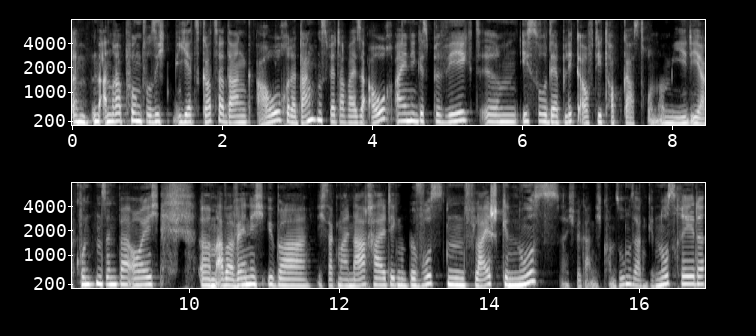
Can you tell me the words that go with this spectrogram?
Ähm, ein anderer Punkt, wo sich jetzt Gott sei Dank auch oder dankenswerterweise auch einiges bewegt, ähm, ist so der Blick auf die Top-Gastronomie, die ja Kunden sind bei euch. Ähm, aber wenn ich über, ich sag mal, nachhaltigen, bewussten Fleischgenuss, ich will gar nicht Konsum sagen, Genuss rede,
